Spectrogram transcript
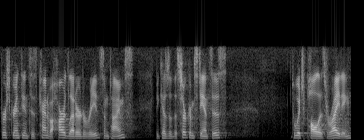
1 Corinthians is kind of a hard letter to read sometimes because of the circumstances to which Paul is writing.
